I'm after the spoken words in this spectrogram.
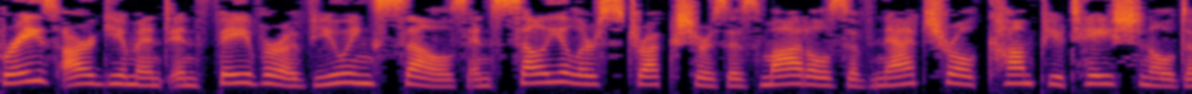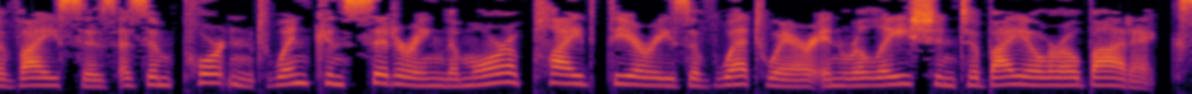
Bray's argument in favor of viewing cells and cellular structures as models of natural computational devices is important when considering the more applied theories of wetware in relation to biorobotics.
